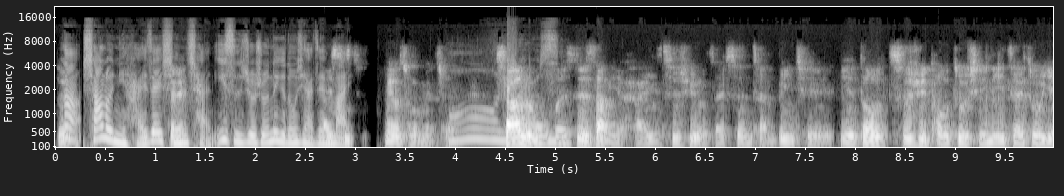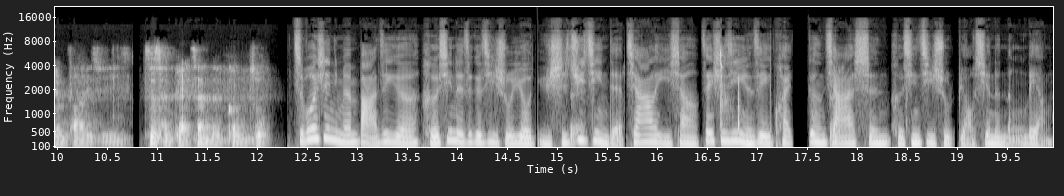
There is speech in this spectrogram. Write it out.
那沙轮你还在生产，意思就是说那个东西还在卖？没有错，没有错。哦，沙轮我们事实上也还持续有在生产，并且也都持续投注心力在做研发以及制成改善的工作。只不过是你们把这个核心的这个技术又与时俱进的加了一项再生晶圆这一块，更加深核心技术表现的能量。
